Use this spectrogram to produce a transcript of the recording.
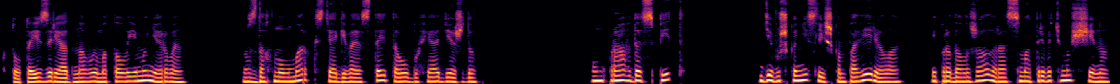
«Кто-то изрядно вымотал ему нервы», — вздохнул Марк, стягивая с Тейта обувь и одежду. «Он правда спит?» Девушка не слишком поверила и продолжала рассматривать мужчину.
